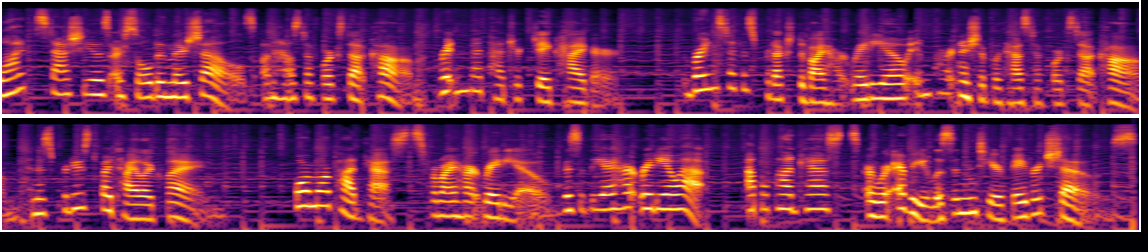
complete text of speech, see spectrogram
Why Pistachios Are Sold in Their Shells on HowStuffWorks.com, written by Patrick J. Kiger. Brainstuff is production of iHeartRadio in partnership with HowStuffWorks.com and is produced by Tyler Klang. For more podcasts from iHeartRadio, visit the iHeartRadio app, Apple Podcasts, or wherever you listen to your favorite shows.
